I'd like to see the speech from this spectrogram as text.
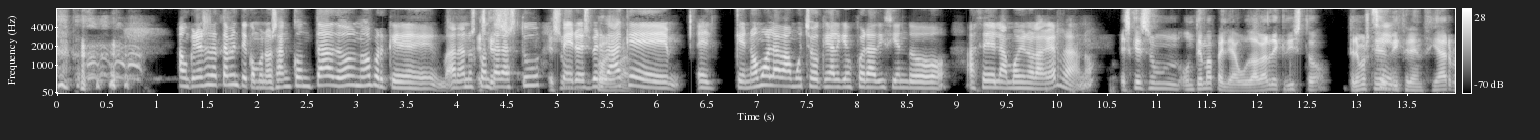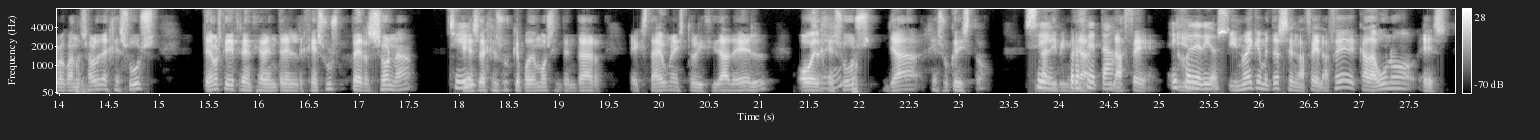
aunque no sea exactamente como nos han contado, ¿no? Porque ahora nos Es contarás es- tú, es pero es verdad problema. que el que no molaba mucho que alguien fuera diciendo hace el amor y no la guerra, ¿no? Es que es un, un tema peleagudo. Hablar de Cristo, tenemos que Sí. diferenciar, porque cuando se habla de Jesús, tenemos que diferenciar entre el Jesús persona, Sí. que es el Jesús que podemos intentar extraer una historicidad de él, o el Sí. Jesús ya Jesucristo, Sí, la divinidad, profeta, la fe. hijo Y- de Dios. Y no hay que meterse en la fe. La fe, cada uno es.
